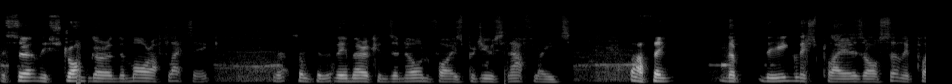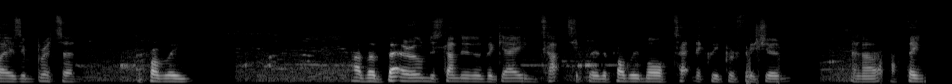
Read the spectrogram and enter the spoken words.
They're certainly stronger and they're more athletic. That's something that the Americans are known for is producing athletes. I think the the English players, or certainly players in Britain, probably have a better understanding of the game tactically. They're probably more technically proficient, and I, I think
